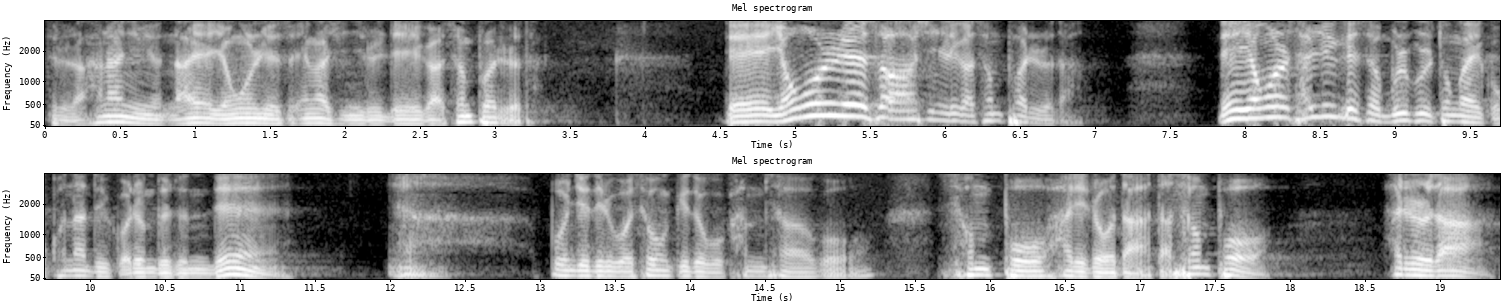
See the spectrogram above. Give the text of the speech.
들으라. 하나님이 나의 영혼을 위해서 행하신 일을 내가 선포하리로다. 내 영혼을 위해서 하신 일을 선포하리로다. 내 영혼을 살리기 위해서 물불 통과했고 고난도 있고 어려움도 줬는데 야, 번제 드리고 성원 기도하고 감사하고 선포하리로다. 다 선포 하리로다.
